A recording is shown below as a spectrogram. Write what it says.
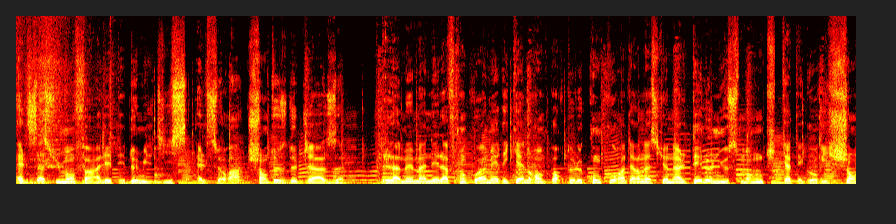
Elle s'assume enfin à l'été 2010, elle sera chanteuse de jazz. La même année, la franco-américaine remporte le concours international Thelonious Monk, catégorie chant.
